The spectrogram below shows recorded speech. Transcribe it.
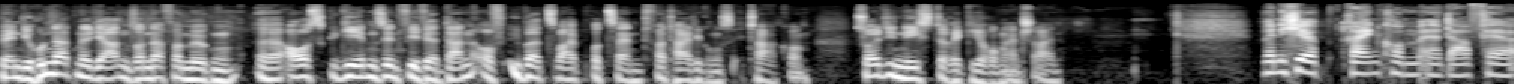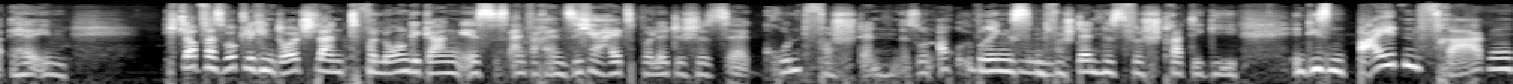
wenn die 100 Milliarden Sondervermögen äh, ausgegeben sind, wie wir dann auf über 2 Prozent Verteidigungsetat kommen. Soll die nächste Regierung entscheiden. Wenn ich hier reinkommen äh, darf, Herr, Herr Im. Ich glaube, was wirklich in Deutschland verloren gegangen ist, ist einfach ein sicherheitspolitisches äh, Grundverständnis und auch übrigens ein mhm. Verständnis für Strategie. In diesen beiden Fragen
